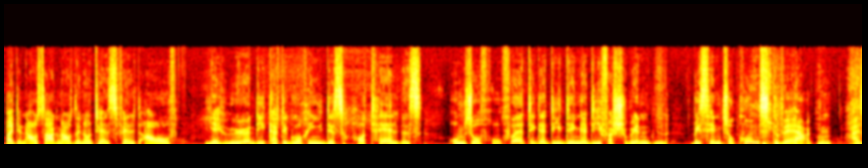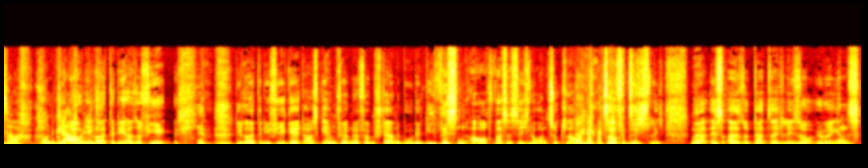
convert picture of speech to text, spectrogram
Bei den Aussagen aus den Hotels fällt auf, je höher die Kategorie des Hotels, umso hochwertiger die Dinge, die verschwinden, bis hin zu Kunstwerken. Also Genau, die unglaublich. Leute, die also viel, die Leute, die viel Geld ausgeben für eine Fünf-Sterne-Bude, die wissen auch, was es sich lohnt zu klauen, ganz offensichtlich. Ne, ist also tatsächlich so. Übrigens,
